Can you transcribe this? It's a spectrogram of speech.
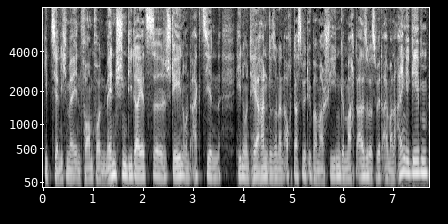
gibt ja nicht mehr in Form von Menschen, die da jetzt äh, stehen und Aktien hin und her handeln, sondern auch das wird über Maschinen gemacht. Also das wird einmal eingegeben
